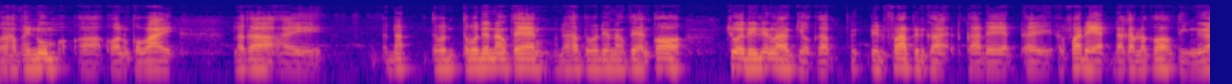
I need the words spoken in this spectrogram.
นะครับให้นุ่มอ่อนกว่าวัยแล้วก็ไอตะวันตะวันเดือนนางแซงนะครับตะวันเดือนนางแซงก็ช่วยในเรื่องราวเกี่ยวกับเป็นฝ้าเป็นกระกาแดดไอฝ้าแดดนะครับ แล้วก็ติ่งเนื้อ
